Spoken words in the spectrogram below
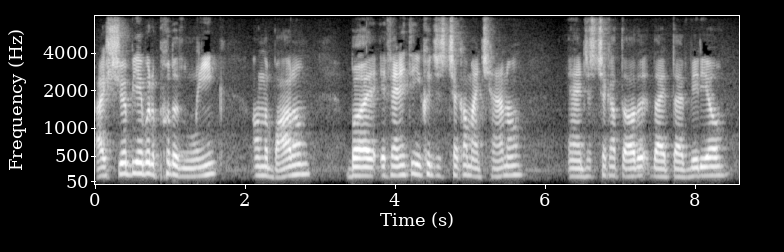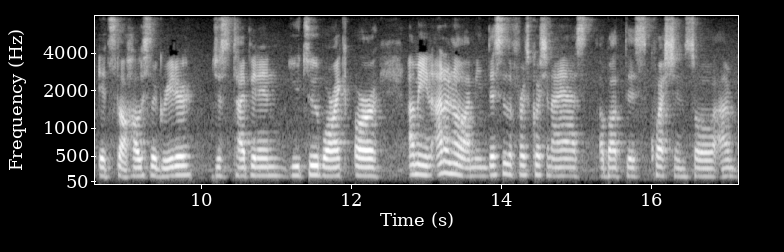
I should be able to put a link on the bottom, but if anything, you could just check out my channel and just check out the other that that video. It's the Hollister greeter. Just type it in YouTube or I or I mean I don't know. I mean this is the first question I asked about this question, so I'm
